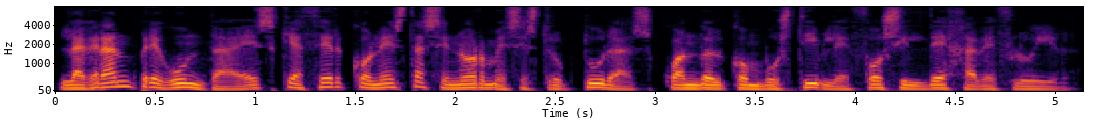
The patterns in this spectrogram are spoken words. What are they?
La gran pregunta es qué hacer con estas enormes estructuras cuando el combustible fósil deja de fluir.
